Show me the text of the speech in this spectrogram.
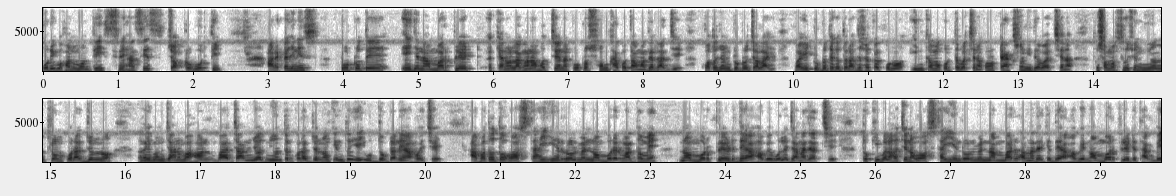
পরিবহন মন্ত্রী স্নেহাশিস চক্রবর্তী। আরেকটা জিনিস টোটোতে এই যে নাম্বার প্লেট কেন লাগানো হচ্ছে না, টোটোর সংখ্যা কত আমাদের রাজ্যে? কতজন টোটো চালায়? বা এই টোটো থেকে তো রাজ্য সরকার কোনো ইনকামও করতে পারছে না, কোনো ট্যাক্সও নিতে পারছে না। তো সমস্ত কিছু নিয়ন্ত্রণ করার জন্য, এবং যানবাহন বা যানজট নিয়ন্ত্রণ করার জন্য কিন্তু এই উদ্যোগটা নেওয়া হয়েছে। আপাতত অস্থায়ী এনরোলমেন্ট নম্বরের মাধ্যমে নম্বর প্লেট দেয়া হবে বলে জানা যাচ্ছে। তো কি বলা হচ্ছে না? অস্থায়ী এনরোলমেন্ট নাম্বার আপনাদেরকে দেয়া হবে। নম্বর প্লেটে থাকবে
